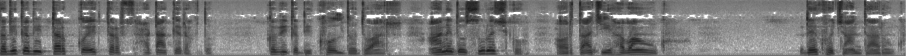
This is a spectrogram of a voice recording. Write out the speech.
कभी कभी तर्क को एक तरफ़ हटा के रख दो। कभी कभी खोल दो द्वार। आने दो सूरज को और ताजी हवाओं को। देखो चाँद तारों को।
